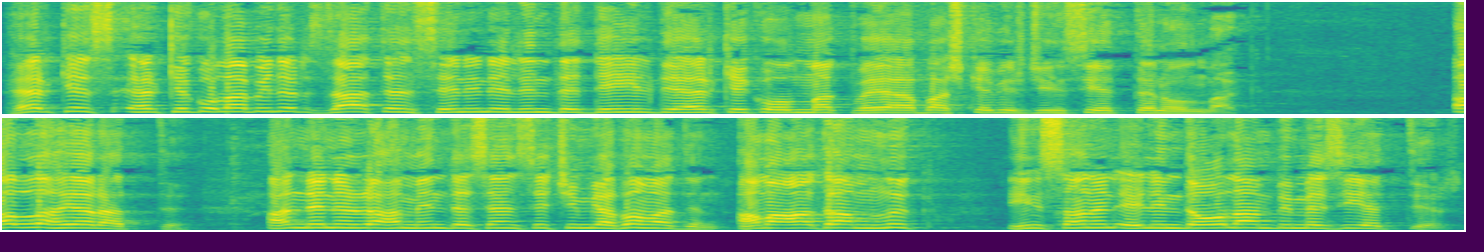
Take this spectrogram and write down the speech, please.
Herkes erkek olabilir. Zaten senin elinde değildi erkek olmak veya başka bir cinsiyetten olmak. Allah yarattı. Annenin rahminde sen seçim yapamadın. Ama adamlık insanın elinde olan bir meziyettir.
